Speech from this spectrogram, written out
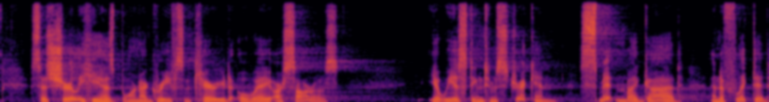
It says, Surely he has borne our griefs and carried away our sorrows. Yet we esteemed him stricken smitten by God, and afflicted,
